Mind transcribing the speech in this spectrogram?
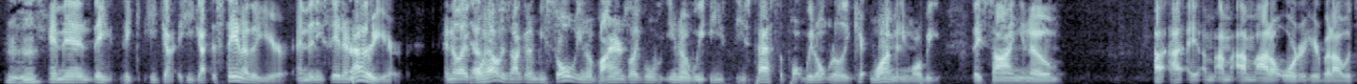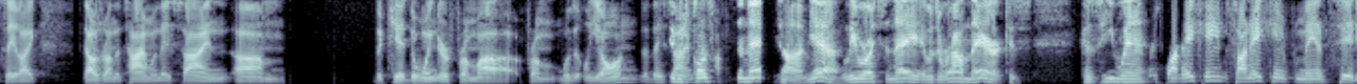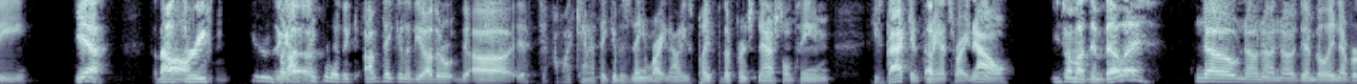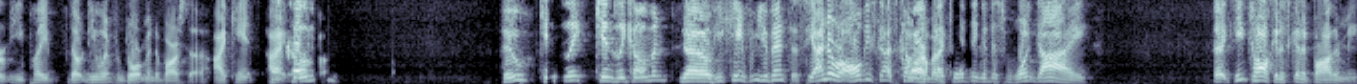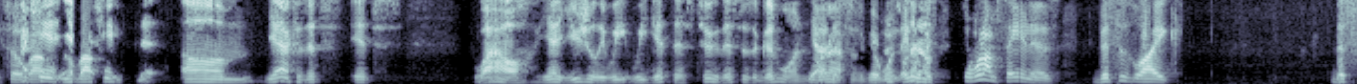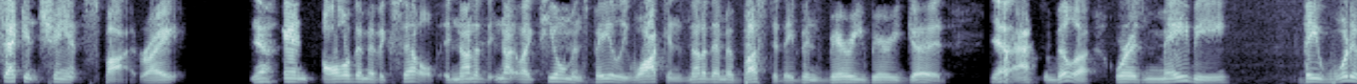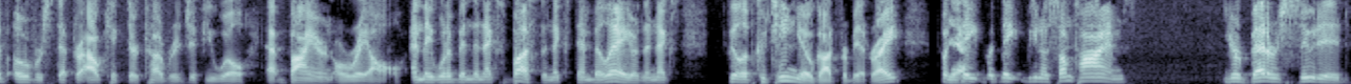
mm-hmm. and then they, they he got he got to stay another year, and then he stayed another year. And they're like, well, hell, he's not going to be sold. You know, Bayern's like, well, you know, we he's he's past the point we don't really care, want him anymore. We they sign, you know, I, I I'm I'm out of order here, but I would say like that was around the time when they signed um the kid, the winger from uh from was it Lyon that they signed? It was close to Sané time, yeah. Leroy Sané. It was around there because because he went. Sané came. Sané came from Man City. Yeah, about three seasons but ago. I'm thinking of the I'm thinking of the other. The, uh, why can't I think of his name right now? He's played for the French national team. He's back in France right now. You talking about Dembele? No, no, no, no. Dembele never. He played. He went from Dortmund to Barca. I can't. Uh, I, Coman? Who? Kingsley? Kingsley Coman? No, he came from Juventus. See, I know where all these guys come from, but I can't think of this one guy. Uh, keep talking; it's going to bother me. So I can't. Yeah, about, I can't Um, yeah, because it's it's wow. Yeah, usually we we get this too. This is a good one. Yeah, this is a good one. Anyways, so what I'm saying is, this is like the second chance spot, right? Yeah, and all of them have excelled. And none of the, not like Tielemans, Bailey, Watkins, none of them have busted. They've been very, very good yeah. for Aston Villa. Whereas maybe they would have overstepped or outkicked their coverage, if you will, at Bayern or Real, and they would have been the next bust, the next Dembele or the next Philip Coutinho, God forbid, right? But yeah. they, but they, you know, sometimes you're better suited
